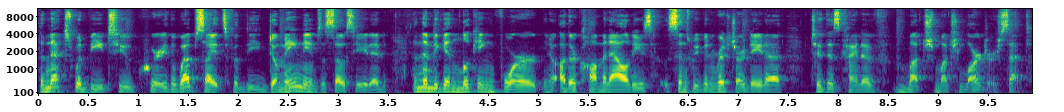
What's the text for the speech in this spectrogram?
The next would be to query the websites for the domain names associated, and then begin looking for you know other commonalities since we've enriched our data to this kind of much, much larger set.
